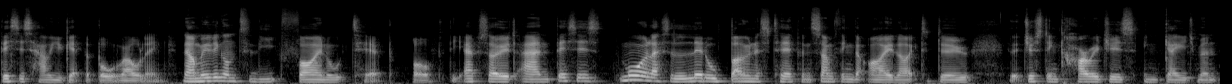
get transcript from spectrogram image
This is how you get the ball rolling. Now, moving on to the final tip of the episode, and this is more or less a little bonus tip and something that I like to do that just encourages engagement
